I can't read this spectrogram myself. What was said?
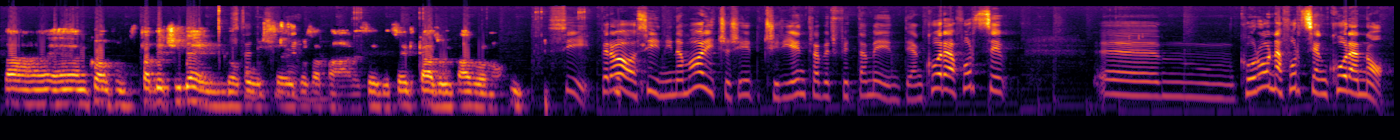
Sta, è ancora- sta decidendo Sta forse decidendo. cosa fare, se, se è il caso di farlo o no. Sì, però sì, Nina Moric ci, ci rientra perfettamente. Ancora forse ehm, Corona forse ancora no.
